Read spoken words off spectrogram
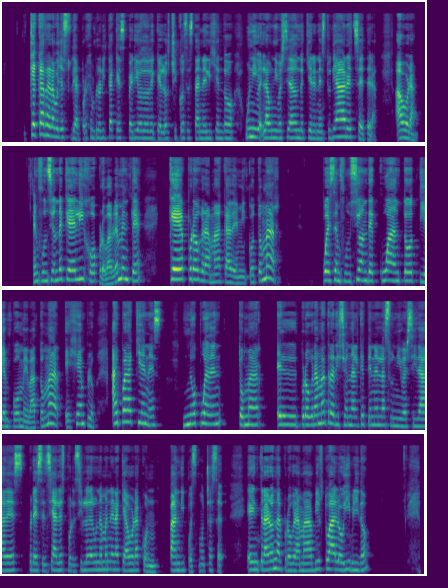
¿Qué carrera voy a estudiar? Por ejemplo, ahorita que es periodo de que los chicos están eligiendo la universidad donde quieren estudiar, etcétera. Ahora, en función de qué elijo, probablemente, ¿qué programa académico tomar? Pues en función de cuánto tiempo me va a tomar. Ejemplo, hay para quienes no pueden tomar el programa tradicional que tienen las universidades presenciales, por decirlo de alguna manera, que ahora con Pandi, pues muchas entraron al programa virtual o híbrido,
